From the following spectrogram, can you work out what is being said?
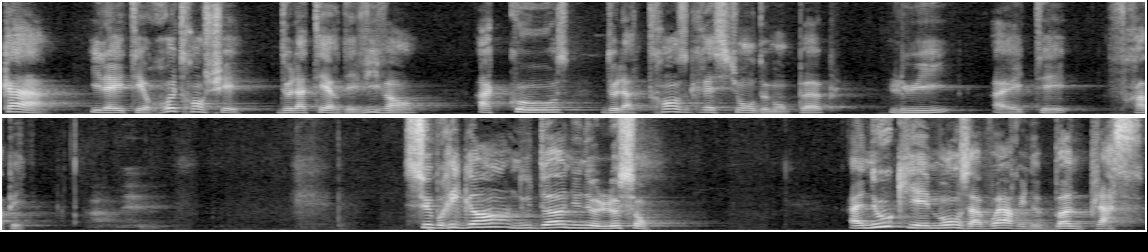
Car il a été retranché de la terre des vivants à cause de la transgression de mon peuple, lui a été frappé. Ce brigand nous donne une leçon. À nous qui aimons avoir une bonne place,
